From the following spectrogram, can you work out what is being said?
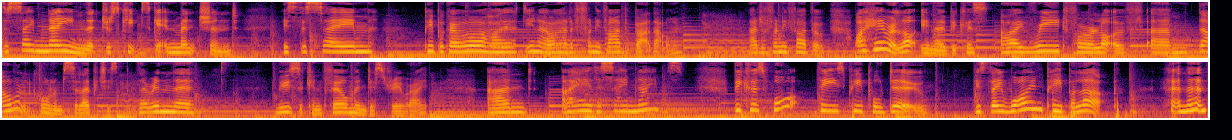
the same name that just keeps getting mentioned. It's the same. People go, oh, I, you know, I had a funny vibe about that one. I had a funny vibe. I hear a lot, you know, because I read for a lot of. Um, I wouldn't call them celebrities, but they're in the music and film industry, right? And I hear the same names. Because what these people do is they wind people up, and then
